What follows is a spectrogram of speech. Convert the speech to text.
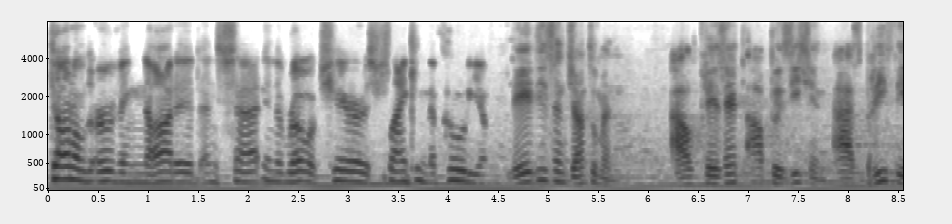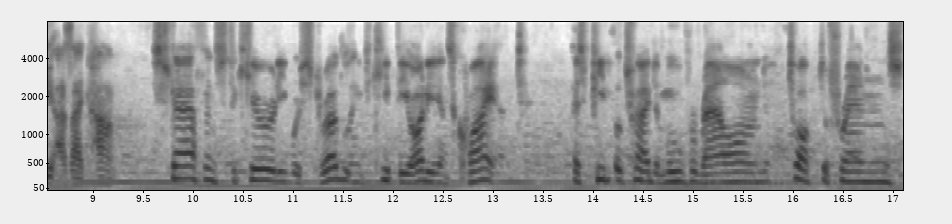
Donald Irving nodded and sat in the row of chairs flanking the podium. Ladies and gentlemen, I'll present our position as briefly as I can. Staff and security were struggling to keep the audience quiet as people tried to move around, talk to friends.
